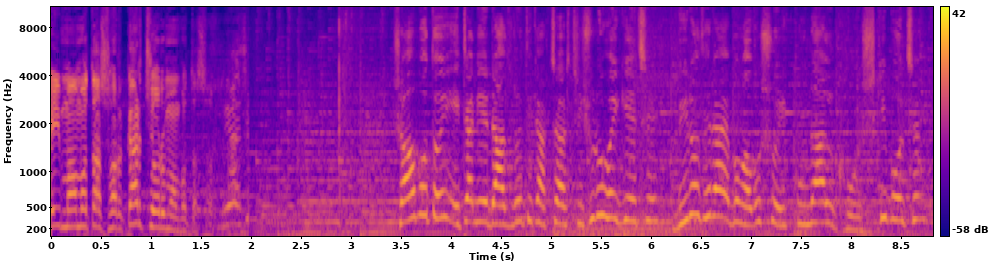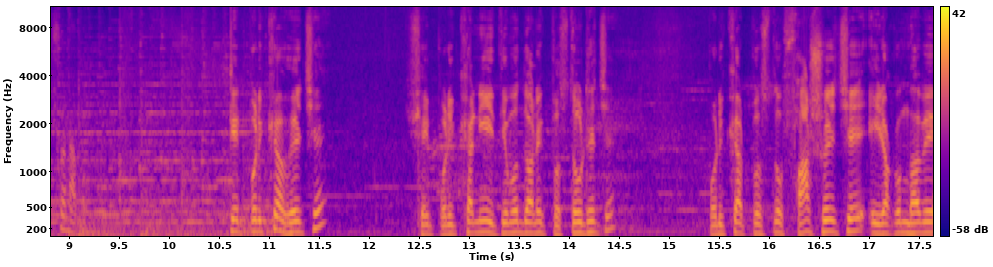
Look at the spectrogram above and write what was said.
এই মমতা সরকার চোর মমতা সরকার। স্বভাবতই এটা নিয়ে রাজনৈতিক আচারটি শুরু হয়ে গিয়েছে। বিরোধীরা এবং অবশ্যই কুণাল ঘোষ কি বলছেন শোনাবো। টেট পরীক্ষা হয়েছে। সেই পরীক্ষা নিয়ে ইতিমধ্যে অনেক প্রশ্ন উঠেছে। পরীক্ষার প্রশ্ন ফাঁস হয়েছে এই রকমভাবে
